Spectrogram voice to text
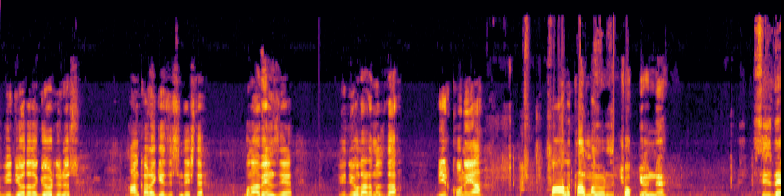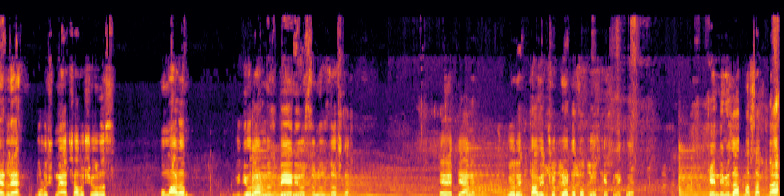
videoda da gördüğünüz Ankara gezisinde işte buna benzeyen videolarımızda bir konuya bağlı kalmıyoruz. Çok yönlü sizlerle buluşmaya çalışıyoruz. Umarım videolarımızı beğeniyorsunuzdur. Evet yani böyle tabii çöpleri de topluyoruz kesinlikle. Kendimiz atmasak da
